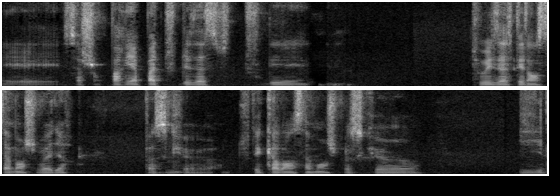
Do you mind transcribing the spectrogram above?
Et sachant que Paris n'a pas tous les, tous les tous les aspects dans sa manche, on va dire, parce que tous les cartes dans sa manche, parce que il,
